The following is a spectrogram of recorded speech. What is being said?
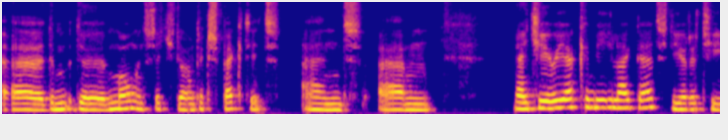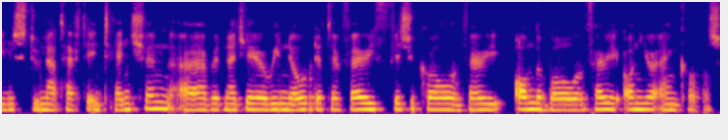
uh, the the moments that you don't expect it, and um, Nigeria can be like that. The other teams do not have the intention, uh, but Nigeria, we know that they're very physical and very on the ball and very on your ankles.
